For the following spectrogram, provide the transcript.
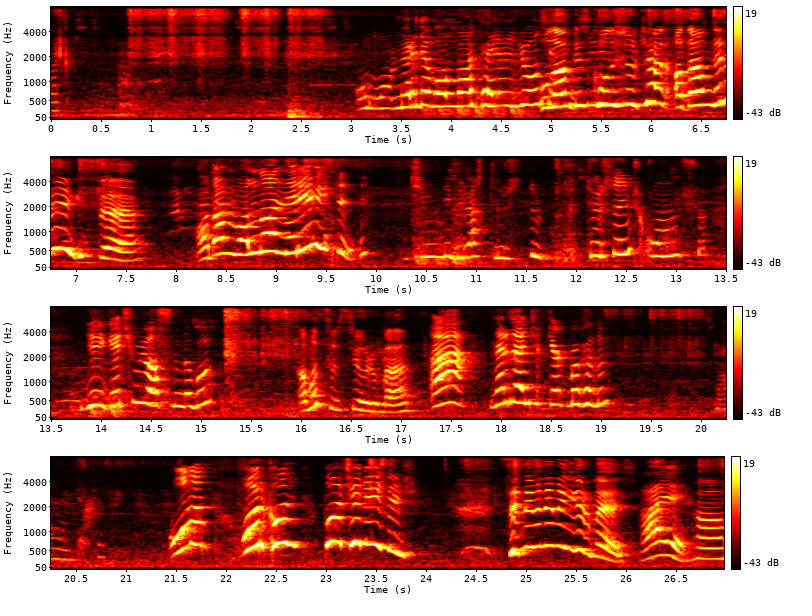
bak. Allah nerede vallahi televizyon Ulan biz sesi? konuşurken adam nereye gitti? Adam vallahi nereye gitti? Şimdi biraz tırstım. Tırsınç komşu diye geçmiyor aslında bu. Ama tırsıyorum ben. Aa, nereden çıkacak bakalım? Nereden çıkacak? Oğlum arka bahçedeymiş. Senin girmiş? Hayır. Ha.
